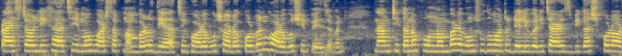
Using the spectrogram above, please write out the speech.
প্রাইসটাও লেখা আছে ইমো হোয়াটসঅ্যাপ নাম্বারও দেওয়া আছে। ঘরে বসে অর্ডার করবেন, ঘরে বসেই পেয়ে যাবেন। নাম, ঠিকানা, ফোন নাম্বার এবং শুধুমাত্র ডেলিভারি চার্জ বিকাশ করে অর্ডার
